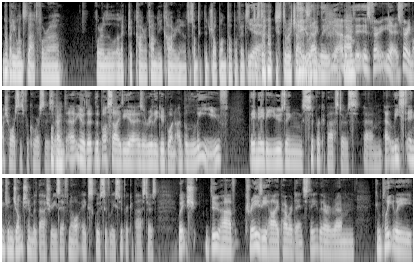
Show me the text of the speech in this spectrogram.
nobody wants that for a for a little electric car, a family car, you know, to something to drop on top of it, yeah. just to, just to recharge. Exactly. Yeah, I mean, um, it's very yeah, it's very much horses for courses. Okay. And, uh, you know, the the bus idea is a really good one. I believe they may be using supercapacitors, um, at least in conjunction with batteries, if not exclusively supercapacitors, which do have crazy high power density. They're um, completely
